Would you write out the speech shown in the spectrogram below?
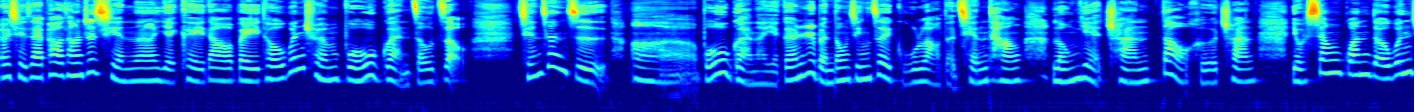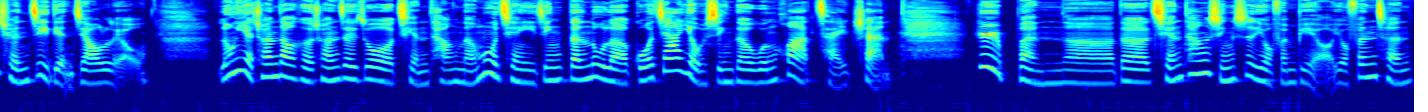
而且在泡汤之前呢，也可以到北投温泉博物馆走走。前阵子，呃，博物馆呢也跟日本东京最古老的钱汤龙野川稻荷川有相关的温泉祭典交流。龙野川稻荷川这座钱汤呢，目前已经登录了国家有形的文化财产。日本呢的钱汤形式有分别哦，有分成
